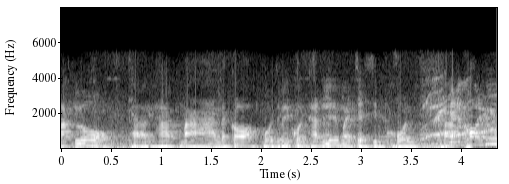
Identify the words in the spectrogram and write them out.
รักโลกนะครับมาแล้วก็ผมจะเป็นคนคัดเลือกมา 70 คนไหนขอดู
